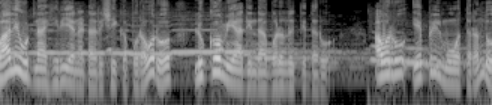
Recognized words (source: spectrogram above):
ಬಾಲಿವುಡ್ನ ಹಿರಿಯ ನಟ ರಿಷಿ ಕಪೂರ್ ಅವರು ಲುಕೋಮಿಯಾದಿಂದ ಬಳಲುತ್ತಿದ್ದರು. ಅವರು ಏಪ್ರಿಲ್ ಮೂವತ್ತರಂದು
